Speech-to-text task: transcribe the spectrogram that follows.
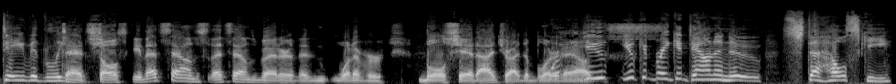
David Lee. Chad Stahelski. That sounds that sounds better than whatever bullshit I tried to blurt well, out. You you could break it down into Stahelski.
